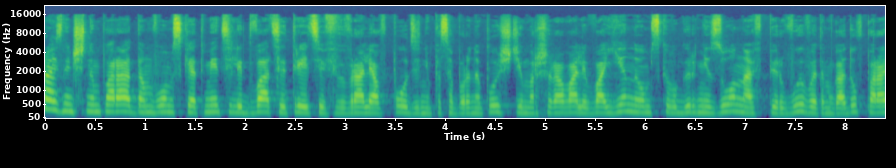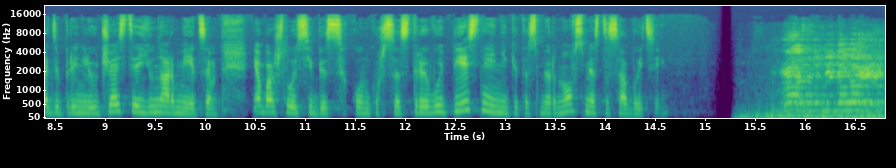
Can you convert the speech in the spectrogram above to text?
Праздничным парадом в Омске отметили 23 февраля в полдень по Соборной площади маршировали военные Омского гарнизона. Впервые в этом году в параде приняли участие юноармейцы. Не обошлось и без конкурса строевой песни. Никита Смирнов с места событий. Здравствуйте, товарищи!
